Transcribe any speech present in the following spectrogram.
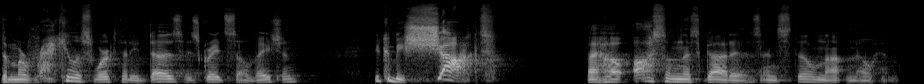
the miraculous work that He does, His great salvation. You can be shocked by how awesome this God is and still not know him.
